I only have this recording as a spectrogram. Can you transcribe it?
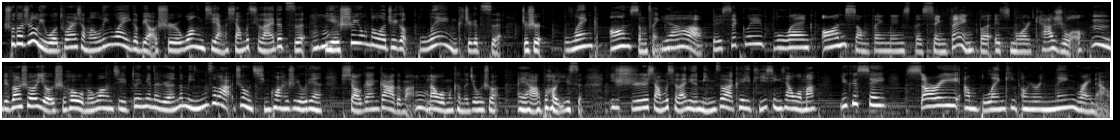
说到这里，我突然想到另外一个表示忘记啊、想 不起来的词，也是用到了这个 blank 这个词，就是 blank on something。 Yeah, basically, blank on something means the same thing, but it's more casual. 嗯，比方说有时候我们忘记对面的人的名字了，这种情况还是有点小尴尬的嘛。那我们可能就会说，哎呀，不好意思，一时想不起来你的名字了，可以提醒一下我吗？You could say, "Sorry, I'm blanking on your name right now.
